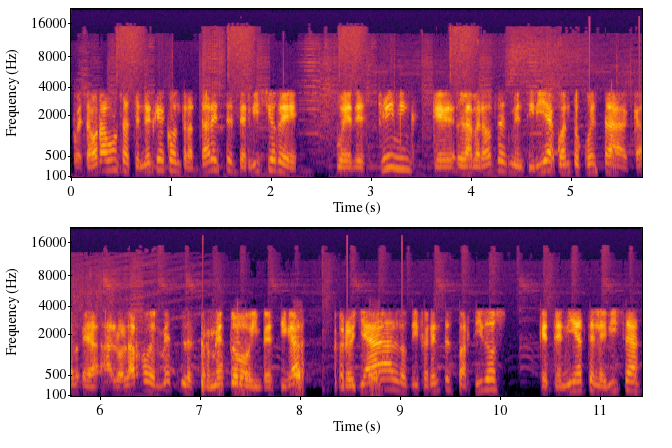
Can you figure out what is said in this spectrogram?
pues ahora vamos a tener que contratar este servicio de, pues, de streaming, que la verdad les mentiría cuánto cuesta a lo largo del mes, les prometo investigar, pero ya los diferentes partidos que tenía Televisa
